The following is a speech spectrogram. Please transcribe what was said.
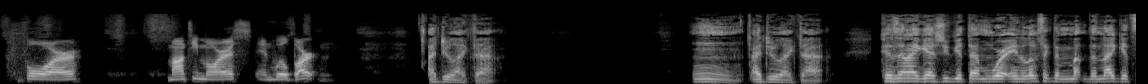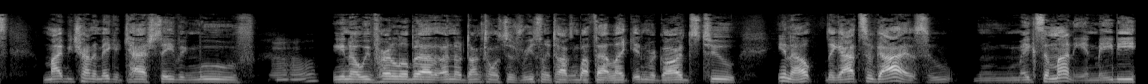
for Monte Morris and Will Barton. I do like that. Mm, I do like that. Because then I guess you get that more, and it looks like the the Nuggets might be trying to make a cash saving move. Mm-hmm. You know, we've heard a little bit. Of, I know Duncan was just recently talking about that, like in regards to, you know, they got some guys who make some money, and maybe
